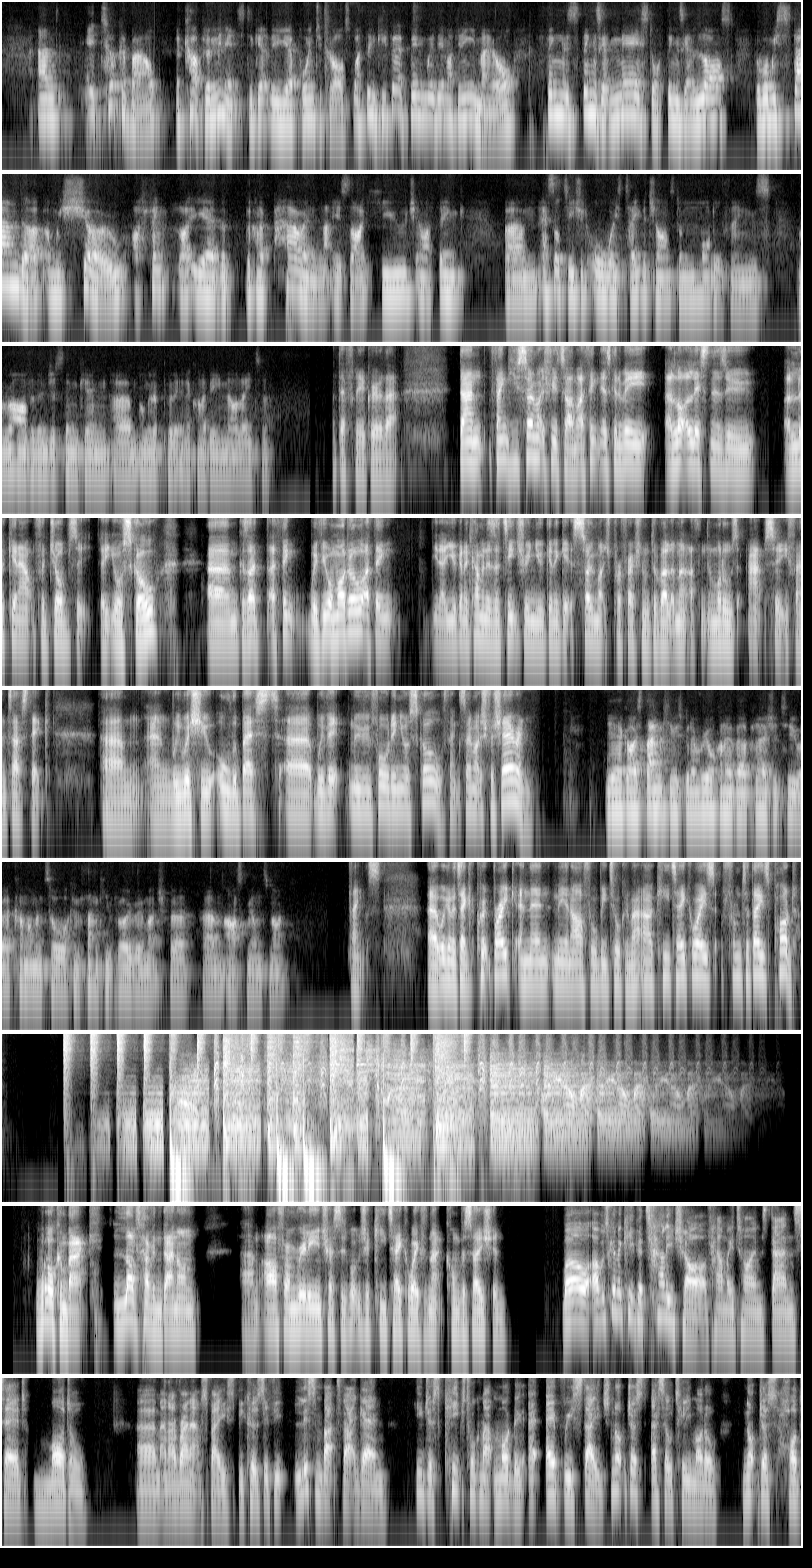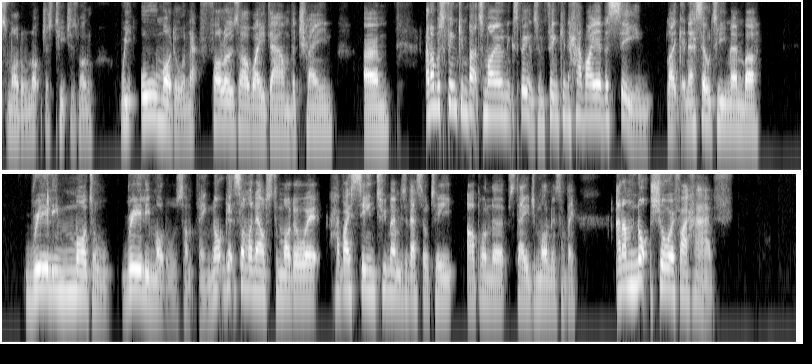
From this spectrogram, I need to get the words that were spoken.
And it took about a couple of minutes to get the uh, point across. But I think if it had been within like an email, things things get missed or things get lost. But when we stand up and we show, I think like yeah, the, the kind of power in that is like huge. And I think um, SLT should always take the chance to model things rather than just thinking um, I'm going to put it in a kind of email later. I definitely agree with that. Dan, thank you so much for your time. I think there's going to be a lot of listeners who are looking out for jobs at, at your school because um, I, I think with your model, I think you know you're going to come in as a teacher and you're going to get so much professional development. I think the model's absolutely fantastic, um, and we wish you all the best uh, with it moving forward in your school. Thanks so much for sharing. Yeah, guys, thank you. It's been a real kind of uh, pleasure to uh, come on and talk, and thank you very, very much for um, asking me on tonight. Thanks. Uh, we're going to take a quick break, and then me and Arthur will be talking about our key takeaways from today's pod. Welcome back. Loved having Dan on. Um, Arthur, I'm really interested. What was your key takeaway from that conversation? Well, I was going to keep a tally chart of how many times Dan said model. Um, and I ran out of space because if you listen back to that again, he just keeps talking about modeling at every stage, not just SLT model, not just HODS model, not just teachers model. We all model, and that follows our way down the chain. Um, and I was thinking back to my own experience and thinking, have I ever seen like an SLT member really model, really model something, not get someone else to model it. Have I seen two members of SLT up on the stage modeling something? And I'm not sure if I have.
